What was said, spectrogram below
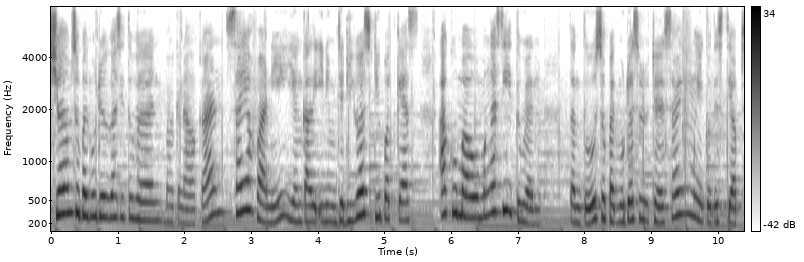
Shalom Sobat Muda Kasih Tuhan, perkenalkan saya Fani yang kali ini menjadi host di podcast Aku Mau Mengasihi Tuhan. Tentu Sobat Muda sudah sering mengikuti setiap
